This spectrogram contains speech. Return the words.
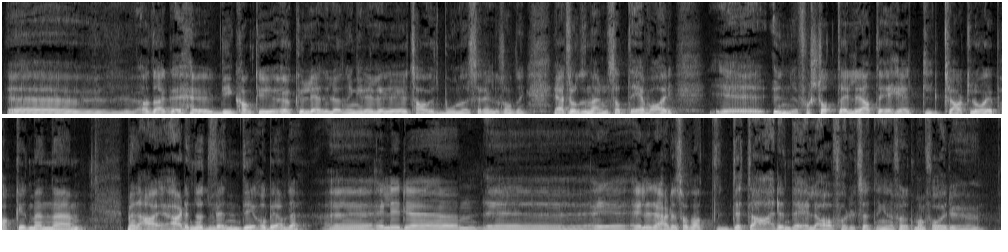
de kan ikke øke lederlønninger eller ta ut bonuser eller sånne ting. Jeg trodde nærmest at det var uh, underforstått, eller at det helt klart lå i pakken. Men, uh, men er, det nødvendig å be om det? Eller, eller, er det sånn at dette er en del av forutsetningene for at man får Eh,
